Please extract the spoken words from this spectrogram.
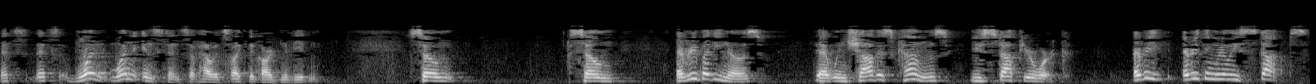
That's, that's one, one instance of how it's like the Garden of Eden. So, so everybody knows that when Shabbos comes, you stop your work. Every, everything really stops.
